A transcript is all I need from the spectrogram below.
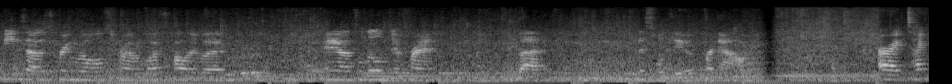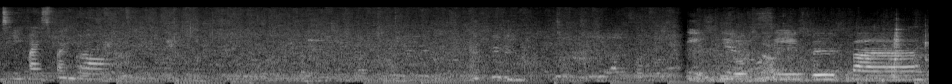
These are the spring rolls from West Hollywood. I know it's a little different, but this will do for now. All right, time to eat my spring roll. Seafood pho.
